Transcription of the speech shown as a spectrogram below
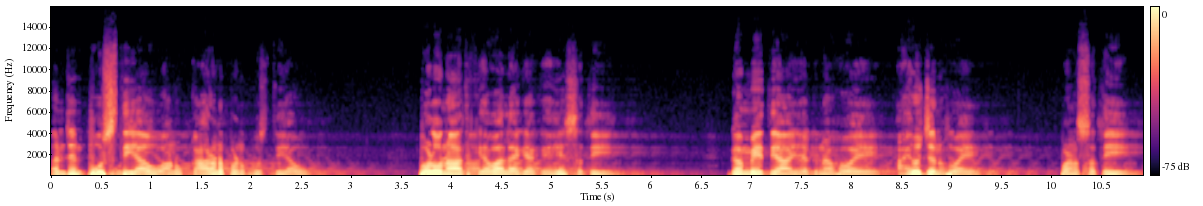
અને જેને પૂછતી આવું. આનું કારણ પણ પૂછતી આવું. ભોળોનાથ કહેવા લાગ્યા કે, હે સતી, ગમે ત્યાં યજ્ઞ હોય, આયોજન હોય, પણ સતી,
